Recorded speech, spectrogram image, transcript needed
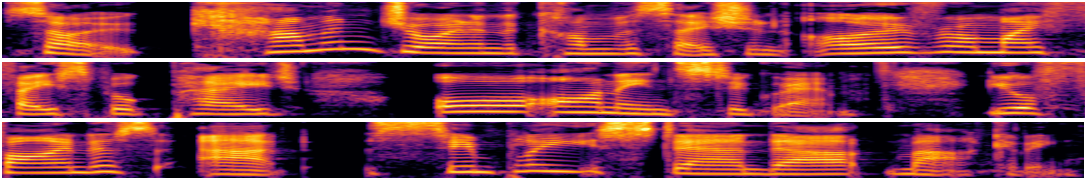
So come and join in the conversation over on my Facebook page or on Instagram. You'll find us at Simply Standout Marketing.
